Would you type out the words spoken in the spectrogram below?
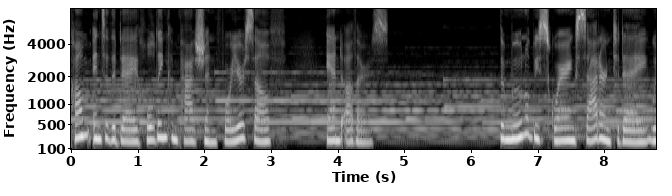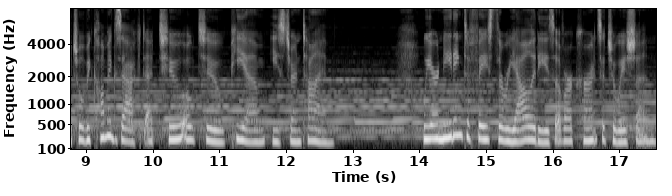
Come into the day holding compassion for yourself and others. The moon will be squaring Saturn today, which will become exact at 2:02 p.m. Eastern Time. We are needing to face the realities of our current situation.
